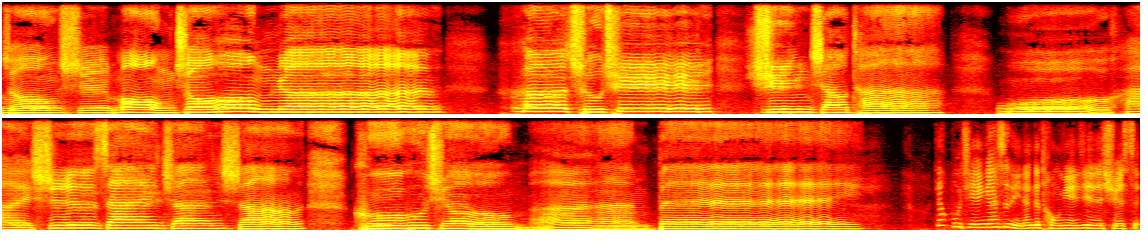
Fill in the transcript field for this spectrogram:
总是梦中人。何处去寻找他？我还是在站上。苦酒满杯。廖伯杰应该是你那个同年纪的学生，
